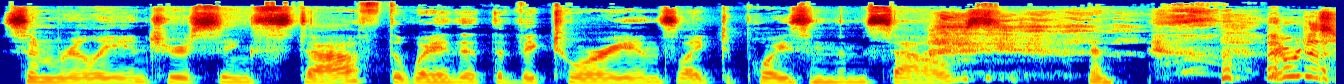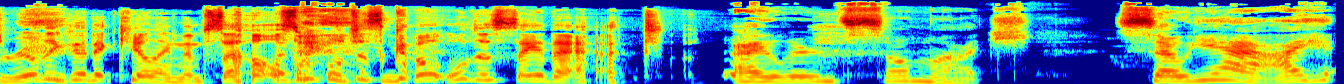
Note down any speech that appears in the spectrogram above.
some really interesting stuff. The way that the Victorians like to poison themselves, and they were just really good at killing themselves. We'll just go. We'll just say that. I learned so much. So yeah, I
